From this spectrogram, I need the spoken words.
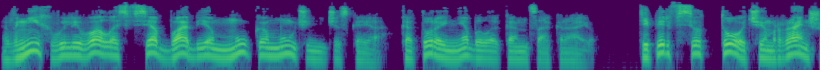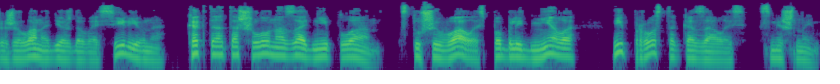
В них выливалась вся бабья мука мученическая, которой не было конца краю. Теперь все то, чем раньше жила Надежда Васильевна, как-то отошло на задний план, стушевалось, побледнело и просто казалось смешным.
